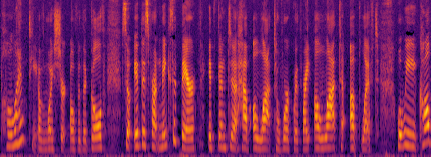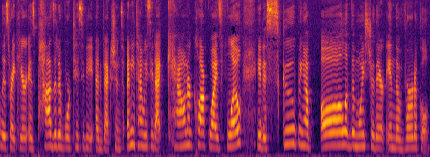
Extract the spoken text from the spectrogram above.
plenty of moisture over the Gulf. So if this front makes it there, it's going to have a lot to work with, right? A lot to uplift. What we call this right here is positive vorticity advection. So anytime we see that counterclockwise flow, it is scooping up all of the moisture there in the vertical.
